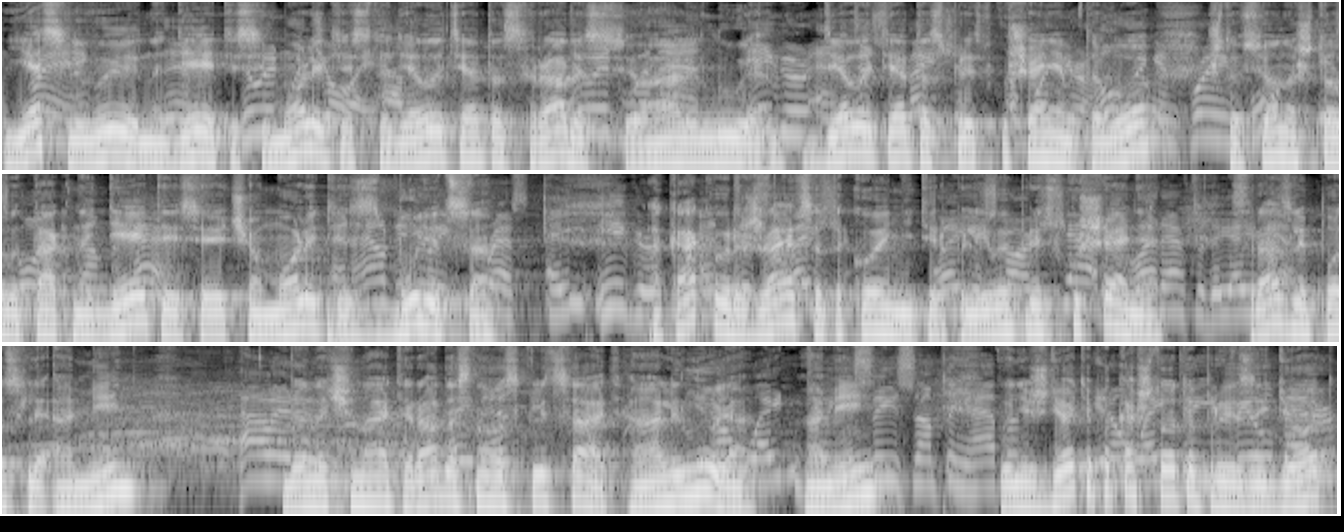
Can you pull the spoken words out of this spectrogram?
Если вы надеетесь и молитесь, то делайте это с радостью. Аллилуйя. Делайте это с предвкушением того, что все, на что вы так надеетесь и о чем молитесь, сбудется. А как выражается такое нетерпеливое предвкушение? Сразу ли после «Аминь» вы начинаете радостно восклицать «Аллилуйя! Аминь!» Вы не ждете, пока что-то произойдет,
